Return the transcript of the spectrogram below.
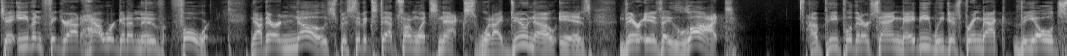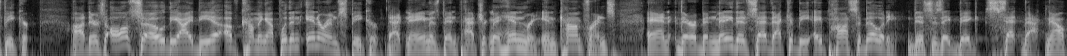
to even figure out how we're going to move forward. Now, there are no specific steps on what's next. What I do know is there is a lot of people that are saying maybe we just bring back the old speaker. Uh, there's also the idea of coming up with an interim speaker. That name has been Patrick McHenry in conference, and there have been many that have said that could be a possibility. This is a big setback. Now,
